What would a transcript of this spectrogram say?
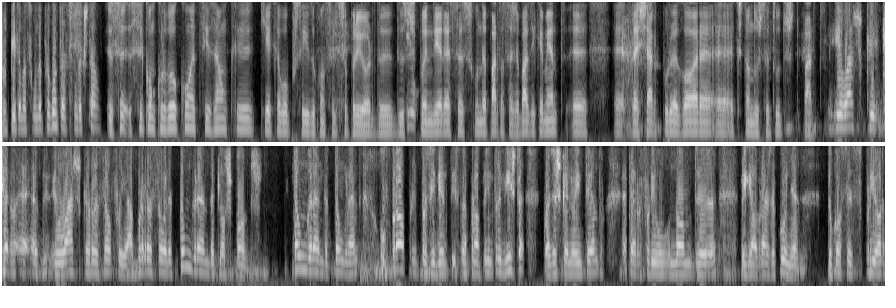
repita-me a segunda pergunta, a segunda questão. Se, se, concordou com a decisão que, que acabou por sair do Conselho Superior de, de suspender Eu, essa segunda parte, ou seja, basicamente uh, uh, deixar por agora uh, a questão dos estatutos de parte? Eu acho que, que eu acho que a razão foi a aberração era tão grande daqueles pontos tão grande, tão grande. O próprio Presidente disse na própria entrevista, coisas que eu não entendo, até referiu o nome de Miguel Braz da Cunha, do Conselho Superior.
